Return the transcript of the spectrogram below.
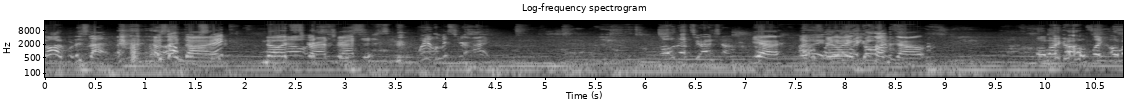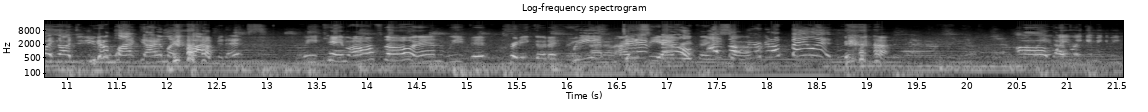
God, what is that? Is that lipstick? No, it's No, scratches. Wait, let me see your eye. Oh, that's your eyeshadow. Yeah, Oh, it like my God. comes out. Oh my god, I was like, oh my god, did you get a black eye in like five minutes? We came off though, and we did pretty good. I think. We I don't didn't I see fail. everything. I so. thought we were gonna fail it. Oh, wait, wait, wait, give me, give me.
